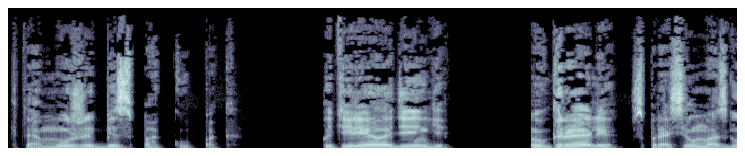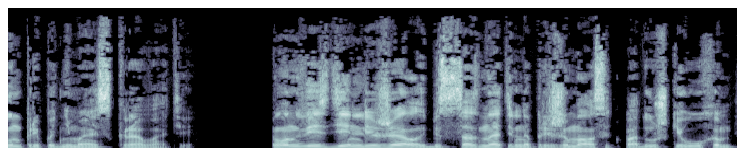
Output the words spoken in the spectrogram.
к тому же без покупок. «Потеряла деньги? Украли?» — спросил Мозгун, приподнимаясь с кровати. Он весь день лежал и бессознательно прижимался к подушке ухом,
